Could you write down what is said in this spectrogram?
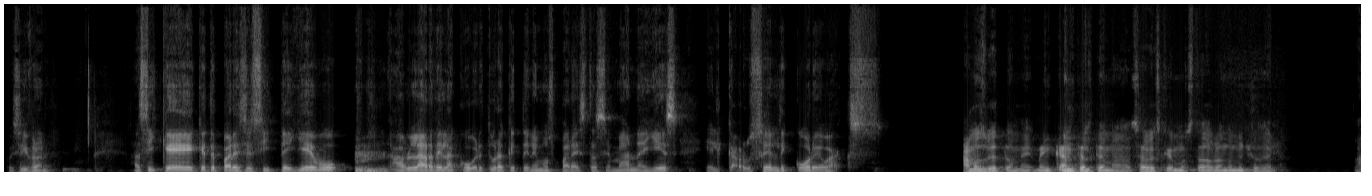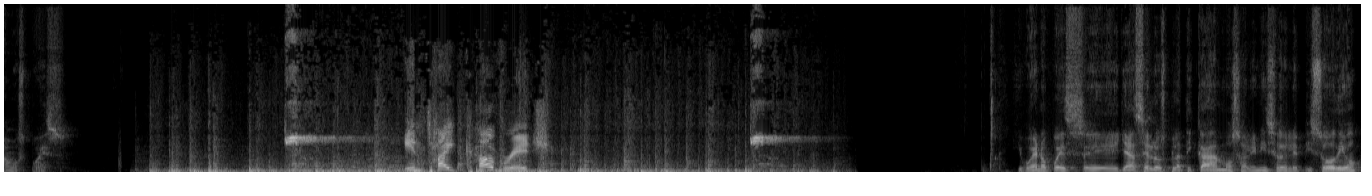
Pues sí, Fran. Así que, ¿qué te parece si te llevo a hablar de la cobertura que tenemos para esta semana y es el carrusel de corebacks? Vamos, Beto, me, encanta el tema. Sabes que hemos estado hablando mucho de él. Vamos, pues. In tight coverage. Y bueno, pues eh, ya se los platicamos al inicio del episodio.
